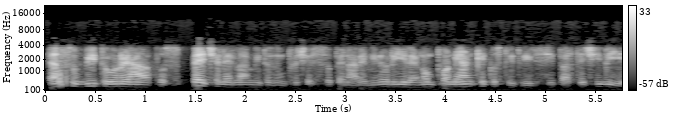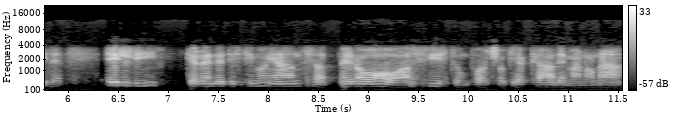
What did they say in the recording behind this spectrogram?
e ha subito un reato, specie nell'ambito di un processo penale minorile, non può neanche costituirsi parte civile. È lì che rende testimonianza, però assiste un po' a ciò che accade, ma non ha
